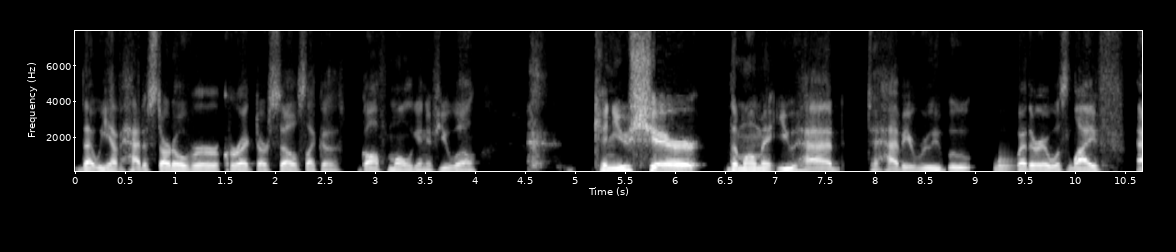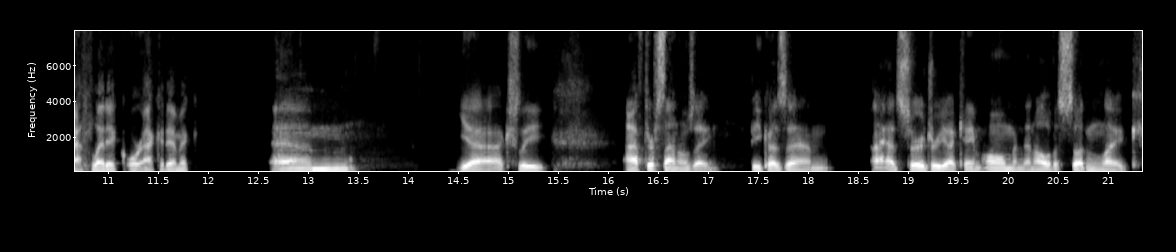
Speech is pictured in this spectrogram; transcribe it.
that we have had to start over or correct ourselves like a golf mulligan, if you will. Can you share the moment you had to have a reboot whether it was life, athletic, or academic? Um, yeah, actually, after San Jose, because um, I had surgery, I came home, and then all of a sudden, like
